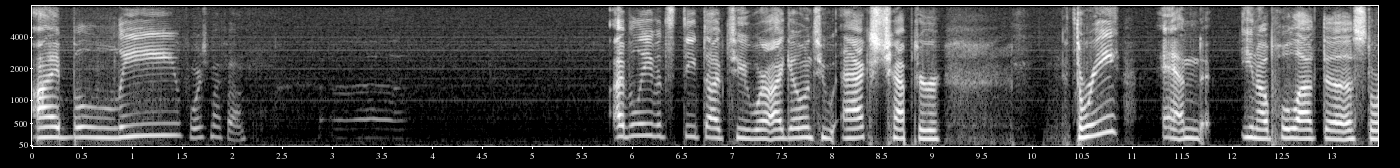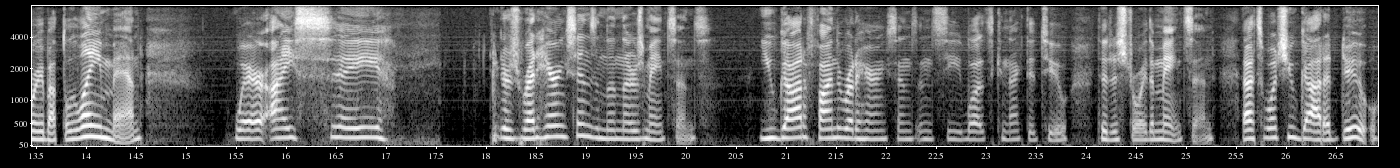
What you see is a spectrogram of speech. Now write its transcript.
I believe. Where's my phone? I believe it's Deep Dive 2 where I go into Acts chapter 3 and, you know, pull out the story about the lame man where I say there's red herring sins and then there's main sins. You gotta find the red herring sins and see what it's connected to to destroy the main sin. That's what you gotta do.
